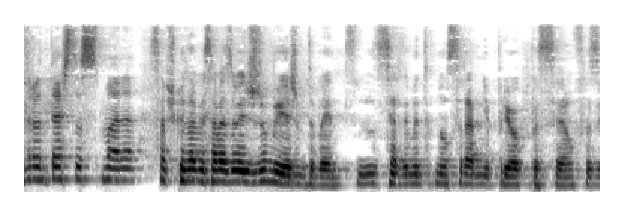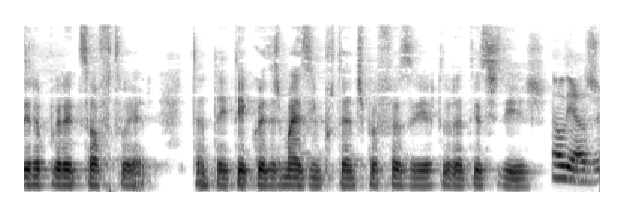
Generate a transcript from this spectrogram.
durante, esta semana. Sabes que eu estava a pensar mais ou menos no mesmo também. Certamente que não será a minha preocupação fazer upgrade de software. Portanto, tem de ter coisas mais importantes para fazer durante esses dias. Aliás,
